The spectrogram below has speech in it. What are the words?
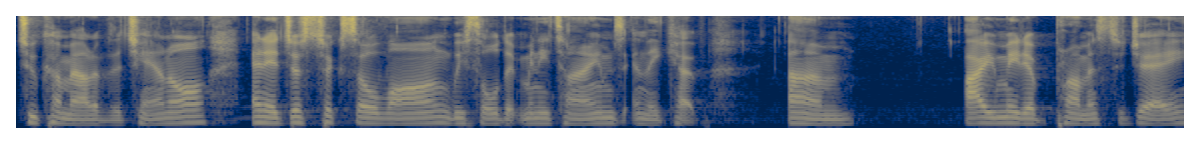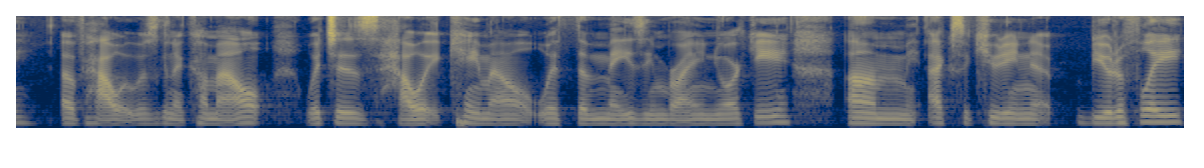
to come out of the channel and it just took so long. We sold it many times and they kept um, i made a promise to jay of how it was going to come out which is how it came out with the amazing brian yorkey um, executing it beautifully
